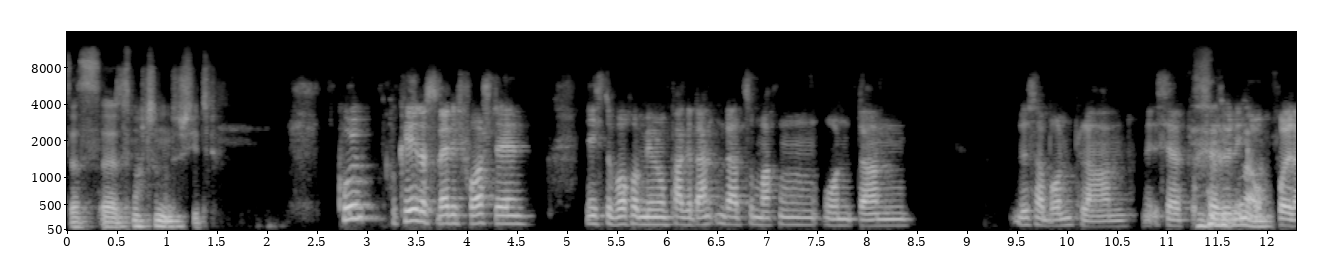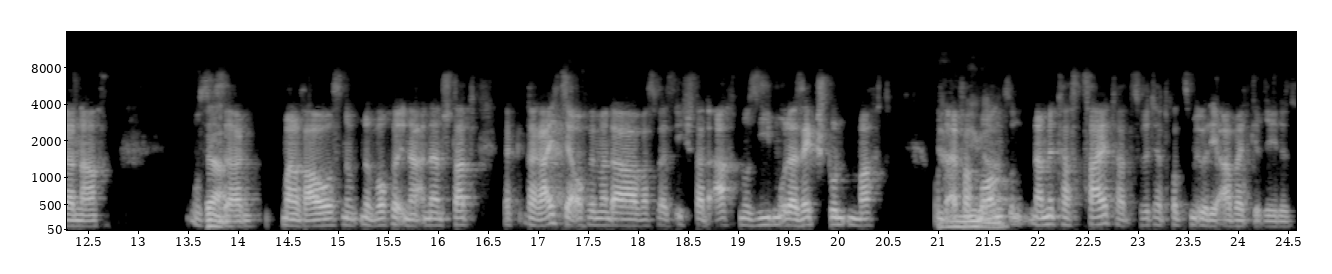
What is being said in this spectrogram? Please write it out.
Das, äh, das macht schon einen Unterschied. Cool, okay, das werde ich vorstellen. Nächste Woche mir noch ein paar Gedanken dazu machen und dann Lissabon planen. Mir ist ja persönlich genau. auch voll danach, muss ja. ich sagen. Mal raus, eine, eine, Woche in einer anderen Stadt. Da, da reicht es ja auch, wenn man da, was weiß ich, statt acht nur sieben oder sechs Stunden macht und ja, einfach mega. morgens und nachmittags Zeit hat. Es wird ja trotzdem über die Arbeit geredet.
